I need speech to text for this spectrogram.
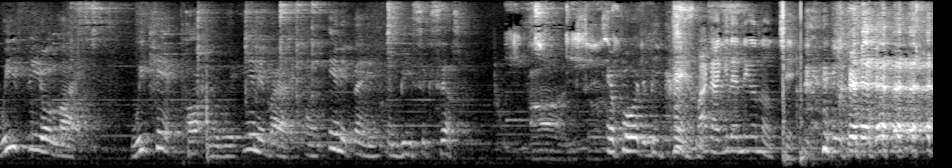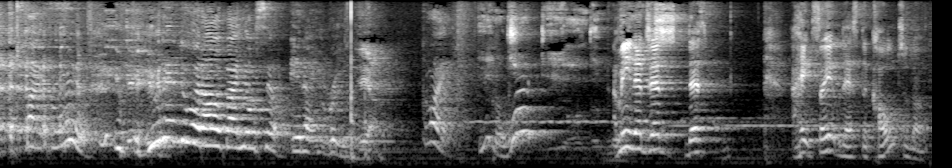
We feel like we can't partner with anybody on anything and be successful, Oh, you said. and for it to be Damn. I gotta get that nigga another check. Like for real, if, if you didn't do it all by yourself, it ain't real. Yeah. Like, nigga, what? I mean, that just that's. I hate to say it, but that's the culture though.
